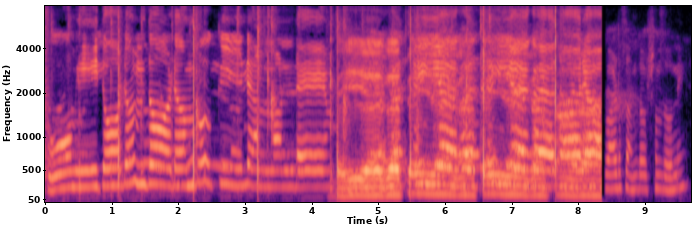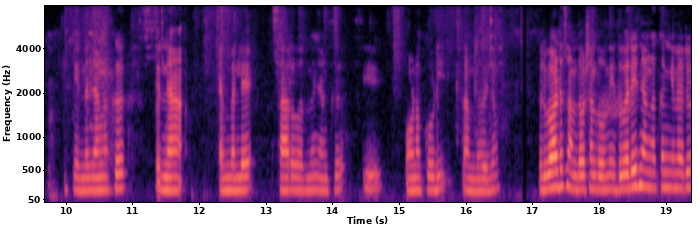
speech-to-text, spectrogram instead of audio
ഭൂമി തോടും തോടും ബുക്കിലെന്നുണ്ട് തയ്യക തയ്യക തയ്യക താര. ഒരുപാട് സന്തോഷം തോന്നി. പിന്നെ ഞങ്ങൾക്ക് പിന്നെ എം എൽ എ സാറ് വന്ന് ഞങ്ങൾക്ക് ഈ ഓണക്കോടി തന്നതിലും ഒരുപാട് സന്തോഷം തോന്നി. ഇതുവരെ ഞങ്ങൾക്ക് ഇങ്ങനെ ഒരു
